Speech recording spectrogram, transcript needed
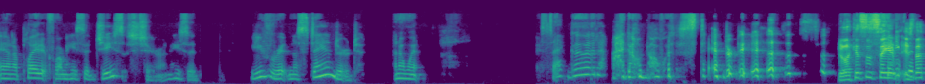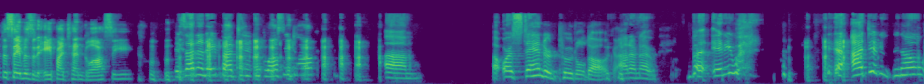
and I played it for him. He said, Jesus, Sharon. He said, You've written a standard. And I went, is that good? I don't know what a standard is. You're like, it's the same. Is that the same as an eight by ten glossy? Is that an eight by ten glossy dog? Um, or a standard poodle dog? I don't know. But anyway, yeah, I didn't know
